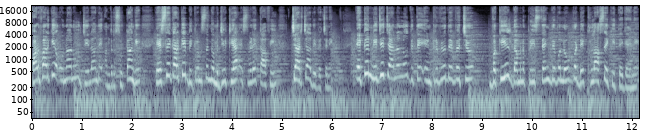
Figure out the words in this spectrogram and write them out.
ਫੜ ਫੜ ਕੇ ਉਹਨਾਂ ਨੂੰ ਜੇਲ੍ਹਾਂ ਦੇ ਅੰਦਰ ਸੁੱਟਾਂਗੇ। ਇਸੇ ਕਰਕੇ ਵਿਕਰਮ ਸਿੰਘ ਮਜੀਠੀਆ ਇਸ ਵੇਲੇ ਕਾਫੀ ਚਰਚਾ ਦੇ ਵਿੱਚ ਨੇ। ਇੱਕ ਨਿੱਜੀ ਚੈਨਲ ਨੂੰ ਦਿੱਤੇ ਇੰਟਰਵਿਊ ਦੇ ਵਿੱਚ ਵਕੀਲ ਦਮਨਪ੍ਰੀਤ ਸਿੰਘ ਦੇ ਵੱਲੋਂ ਵੱਡੇ ਖੁਲਾਸੇ ਕੀਤੇ ਗਏ ਨੇ।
